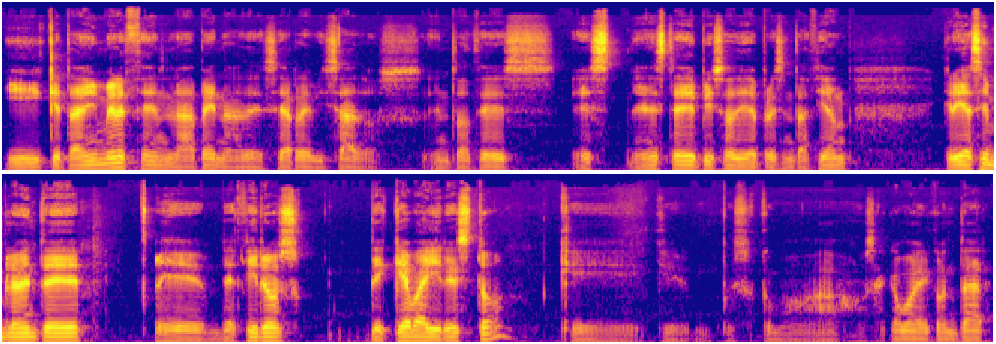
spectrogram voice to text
y que también merecen la pena de ser revisados. Entonces, en este episodio de presentación quería simplemente eh, deciros de qué va a ir esto, que, que, pues como os acabo de contar,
